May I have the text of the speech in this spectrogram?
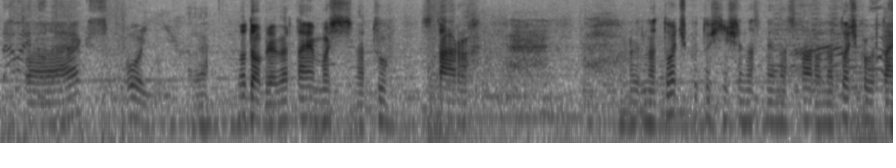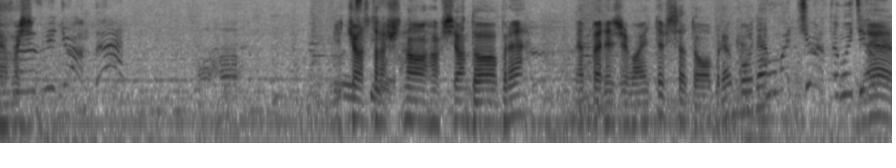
Давай туда. Так, поїхали. Ну добре, вертаємось на ту стару на точку, точніше нас не на стару, на точку вертаємось. Нічого страшного, все добре. Не переживайте, все добре буде. Не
